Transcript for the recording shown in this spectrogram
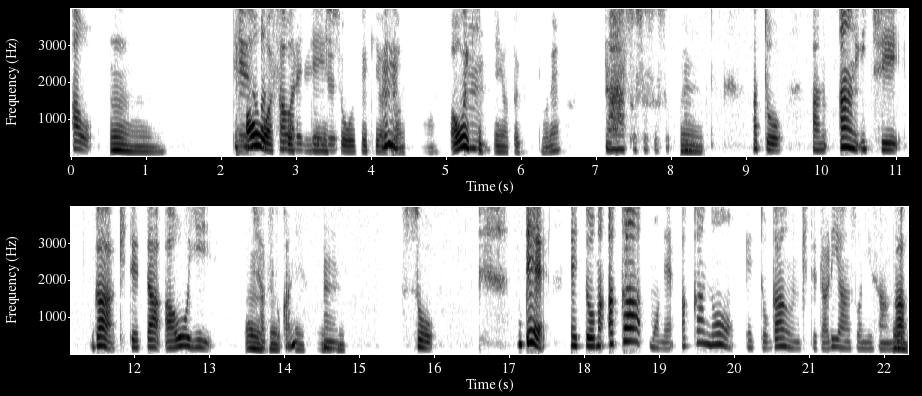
青ううん。うんっていうの青はすが使われている。象的やったな、青いキッチンやったよね。ああそうそうそうそう。ううん。ん、あとあのアン一が着てた青いうんシャツとかね。うんうんそう。で、えっとまあ、赤もね赤の、えっと、ガウン着てたリアンソニーさんが、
